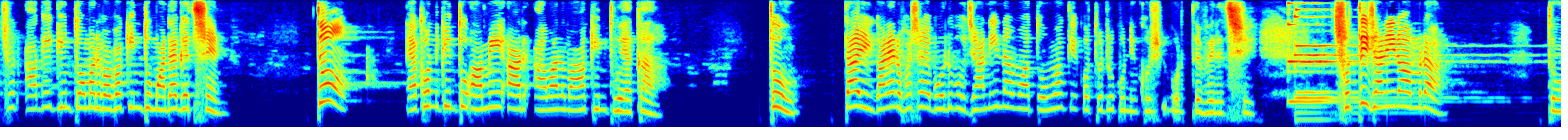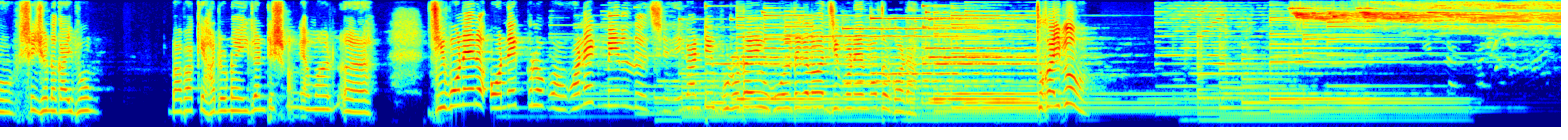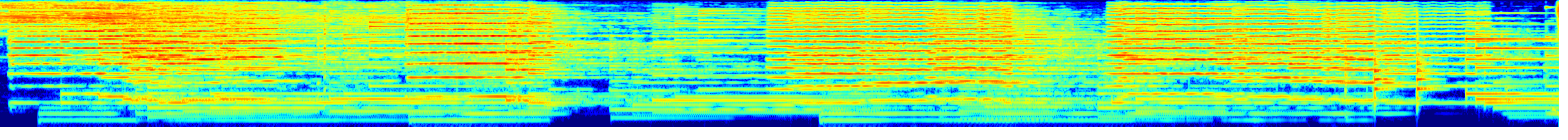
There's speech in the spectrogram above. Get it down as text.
বছর আগে কিন্তু আমার বাবা কিন্তু মারা গেছেন। তো, এখন কিন্তু আমি আর আমার মা কিন্তু একা। তো, তাই গানের ভাষায় বলব, জানি না মা তোমাকে কতটুকু খুশি করতে পেরেছি। সত্যি জানি না আমরা। তো, সেই জন্য গাইব, বাবাকে হারানো এই গানটির সঙ্গে আমার জীবনের অনেক রকম, অনেক মিল রয়েছে। এই গানটি পুরোটাই বলতে গেলে আমার জীবনের মতো করা তো গাইবো?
